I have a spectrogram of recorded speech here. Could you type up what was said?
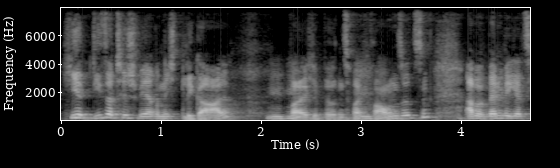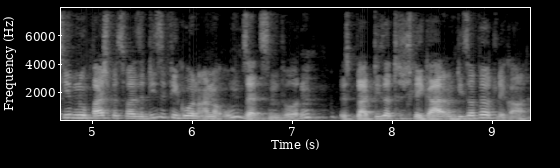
Hier, dieser Tisch wäre nicht legal, weil hier würden zwei Frauen sitzen. Aber wenn wir jetzt hier nur beispielsweise diese Figuren einmal umsetzen würden, es bleibt dieser Tisch legal und dieser wird legal.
